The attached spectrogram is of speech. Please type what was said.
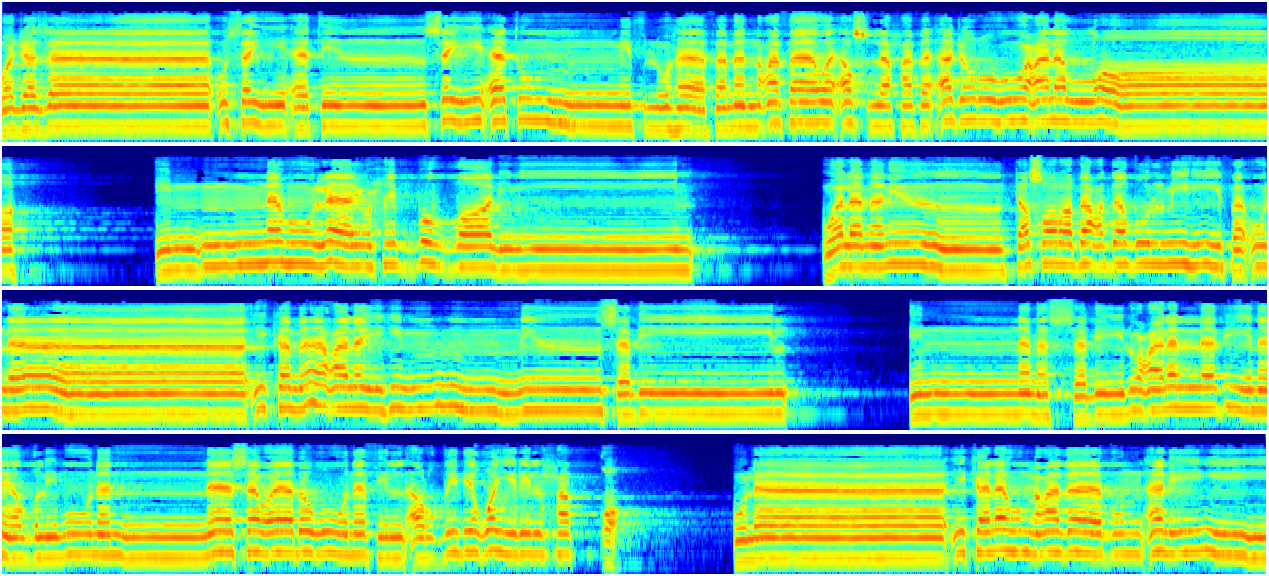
وَجَزَاءُ سَيِّئَةٍ سَيِّئَةٌ مِّثْلُهَا ۖ فَمَنْ عَفَا وَأَصْلَحَ فَأَجْرُهُ عَلَى اللَّهِ ۚ. إِنَّهُ لَا يُحِبُّ الظَّالِمِينَ. وَلَمَنِ انتَصَرَ بَعْدَ ظُلْمِهِ فَأُولَٰئِكَ مَا عَلَيْهِم مِّن سَبِيلٍ ۚ إِنَّمَا السَّبِيلُ عَلَى الَّذِينَ يَظْلِمُونَ النَّاسَ وَيَبْغُونَ فِي الْأَرْضِ بِغَيْرِ الْحَقِّ ۚ. أُولَٰئِكَ لَهُمْ عَذَابٌ أَلِيمٌ.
